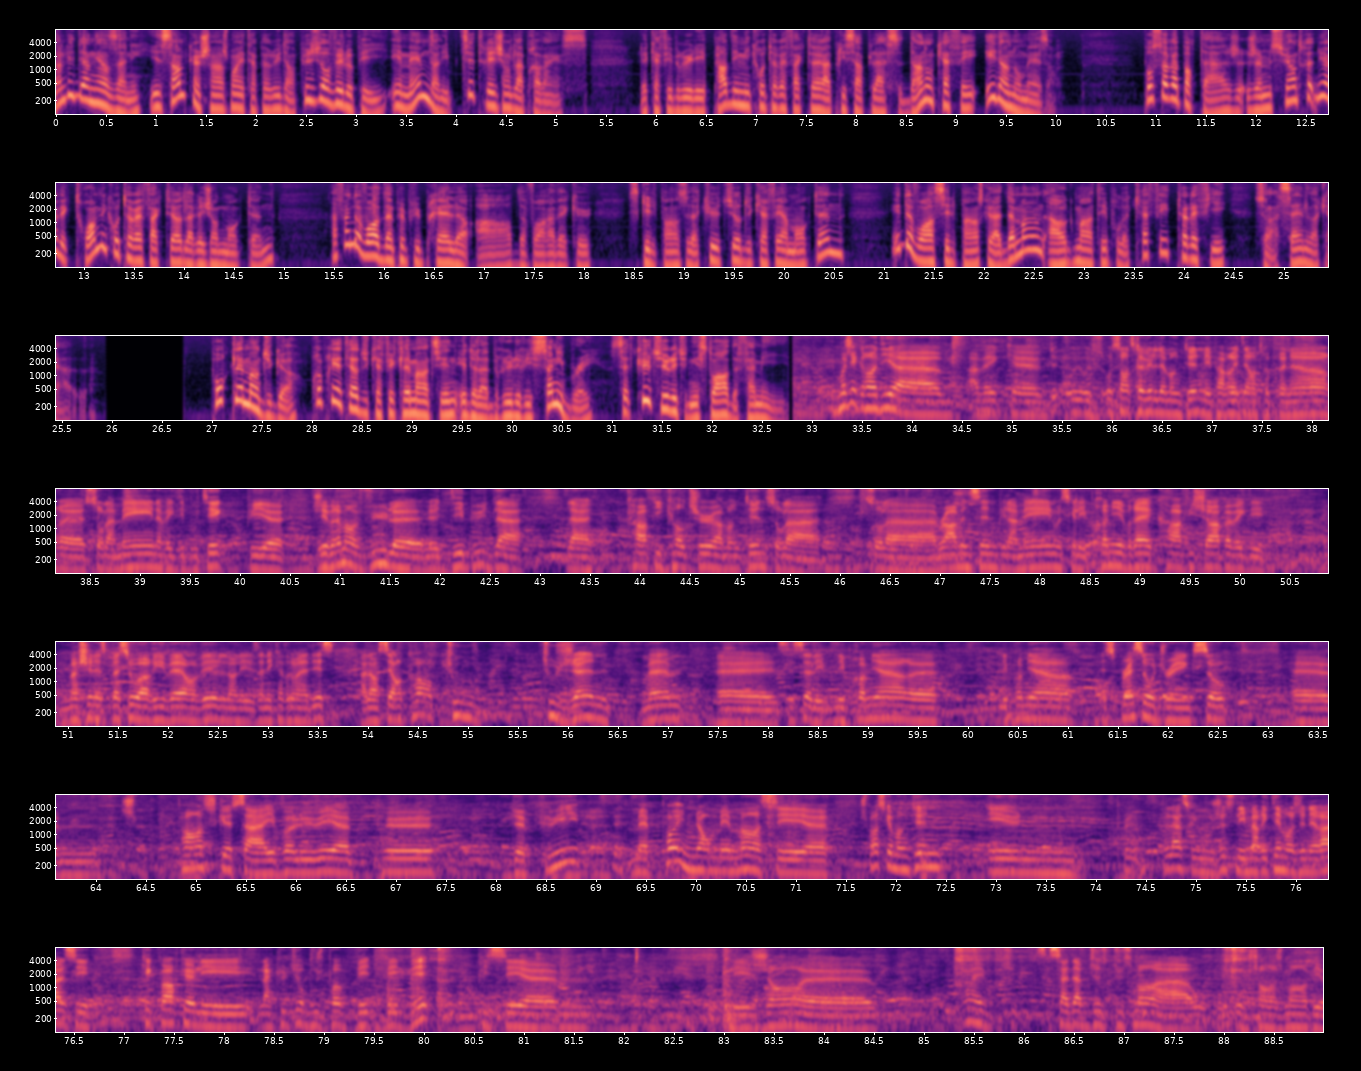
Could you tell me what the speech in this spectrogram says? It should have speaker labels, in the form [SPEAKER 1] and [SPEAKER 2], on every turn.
[SPEAKER 1] Dans les dernières années, il semble qu'un changement est apparu dans plusieurs villes au pays et même dans les petites régions de la province. Le café brûlé par des micro-torréfacteurs a pris sa place dans nos cafés et dans nos maisons. Pour ce reportage, je me suis entretenu avec trois micro-torréfacteurs de la région de Moncton afin de voir d'un peu plus près leur art, de voir avec eux ce qu'ils pensent de la culture du café à Moncton et de voir s'ils pensent que la demande a augmenté pour le café torréfié sur la scène locale. Pour Clément Dugas, propriétaire du café Clémentine et de la brûlerie Sunny Bray, cette culture est une histoire de famille.
[SPEAKER 2] Moi, j'ai grandi euh, avec, euh, au, centre-ville de Moncton. Mes parents étaient entrepreneurs euh, sur la Main avec des boutiques. Puis j'ai vraiment vu le, début de la, coffee culture à Moncton sur la, sur la Robinson puis la Main, où est-ce les premiers vrais coffee shops avec des machines espresso arrivaient en ville dans les années 90. Alors c'est encore tout, tout jeune même. Euh, c'est ça, les, premières, euh, les premières espresso drinks. So, euh, je pense que ça a évolué un peu depuis, mais pas énormément. C'est, je pense que Moncton est une place où juste les maritimes en général, c'est quelque part que les, la culture bouge pas vite, vite, vite. Puis c'est les gens s'adapte juste doucement au, changement et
